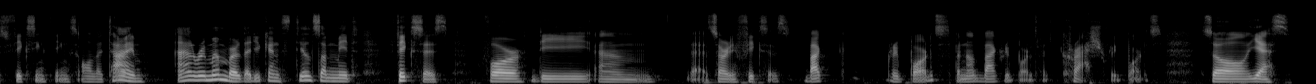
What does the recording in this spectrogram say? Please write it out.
fixing things all the time. And remember that you can still submit fixes for the, um, uh, sorry, fixes, bug reports, but not bug reports, but crash reports. So yes,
